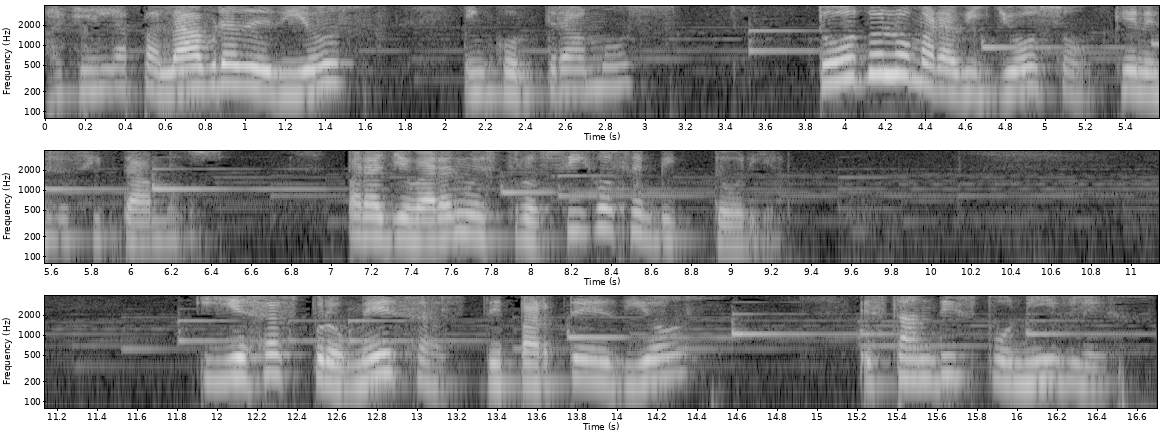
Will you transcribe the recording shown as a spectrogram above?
Allí en la palabra de Dios encontramos todo lo maravilloso que necesitamos para llevar a nuestros hijos en victoria. Y esas promesas de parte de Dios están disponibles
